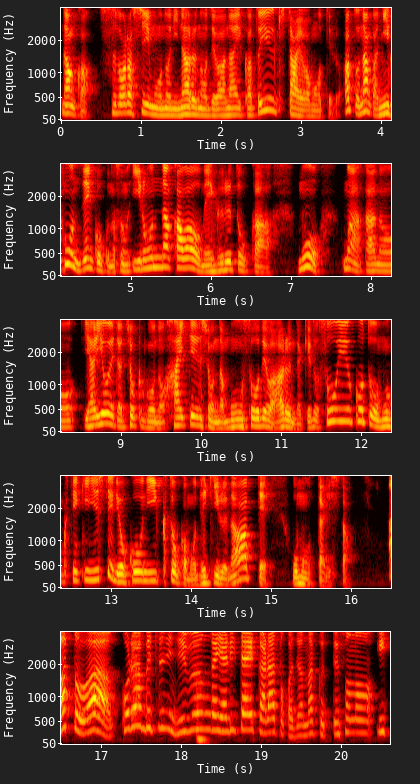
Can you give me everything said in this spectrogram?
なんか素晴らしいものになるのではないかという期待は持ってる。あとなんか日本全国のそのいろんな川を巡るとかも、まああの、やり終えた直後のハイテンションな妄想ではあるんだけど、そういうことを目的にして旅行に行くとかもできるなって思ったりした。あとは、これは別に自分がやりたいからとかじゃなくて、その行っ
